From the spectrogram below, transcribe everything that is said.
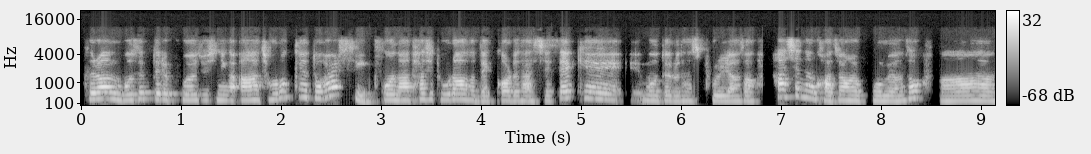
그런 모습들을 보여주시니까, 아, 저렇게도 할 수 있구나. 다시 돌아와서 내 거를 다시 셀케 모드로 다시 돌려서 하시는 과정을 보면서, 아,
